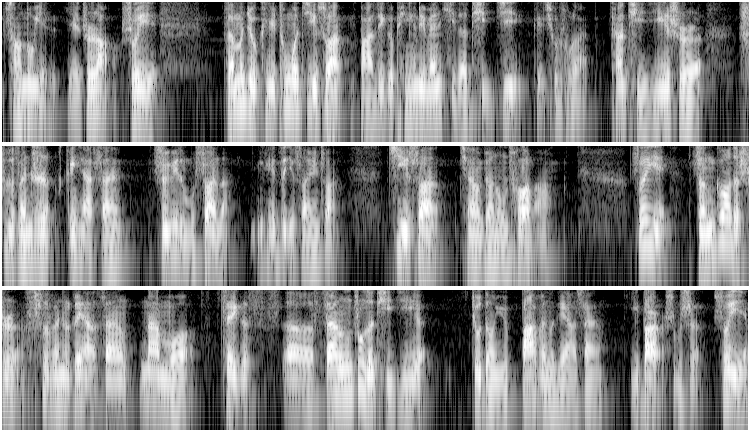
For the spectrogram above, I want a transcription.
长度也也知道，所以咱们就可以通过计算把这个平行六面体的体积给求出来。它体积是四分之根下三。至于怎么算的，你可以自己算一算，计算千万不要弄错了啊。所以整个的是四分之根下三，那么这个呃三棱柱的体积就等于八分之根下三，一半是不是？所以。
